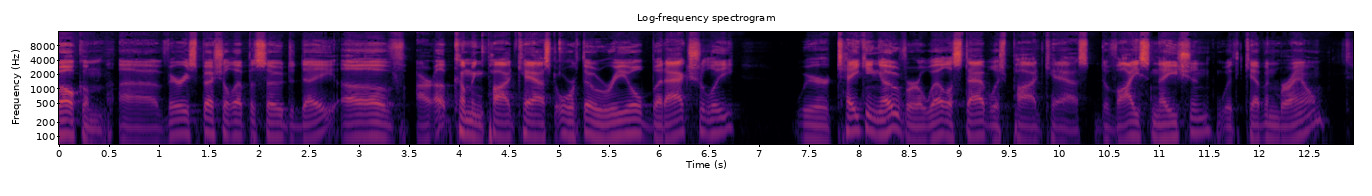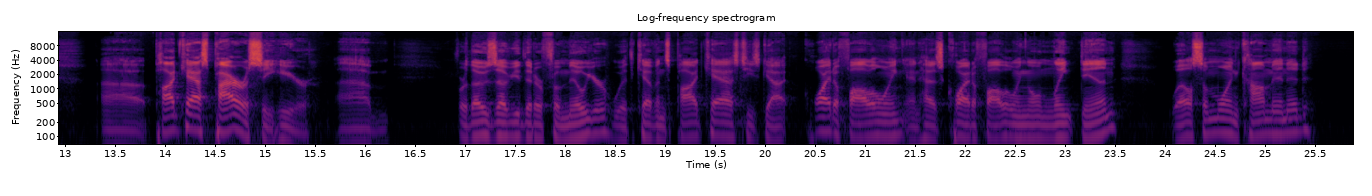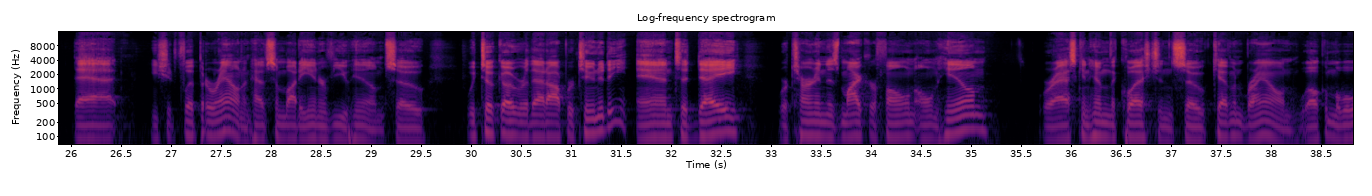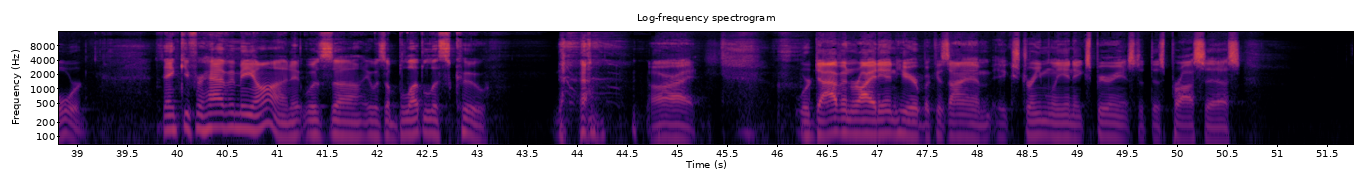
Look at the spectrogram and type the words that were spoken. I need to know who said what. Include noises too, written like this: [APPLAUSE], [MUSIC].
Speaker 1: welcome. A very special episode today of our upcoming podcast, Ortho Real, but actually, we're taking over a well established podcast, Device Nation, with Kevin Brown. Uh, podcast piracy here. Um, for those of you that are familiar with Kevin's podcast, he's got quite a following and has quite a following on LinkedIn. Well, someone commented that he should flip it around and have somebody interview him. So we took over that opportunity, and today we're turning his microphone on him. We're asking him the questions. So, Kevin Brown, welcome aboard.
Speaker 2: Thank you for having me on. It was uh, it was a bloodless coup. [LAUGHS]
Speaker 1: All right. We're diving right in here because I am extremely inexperienced at this process.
